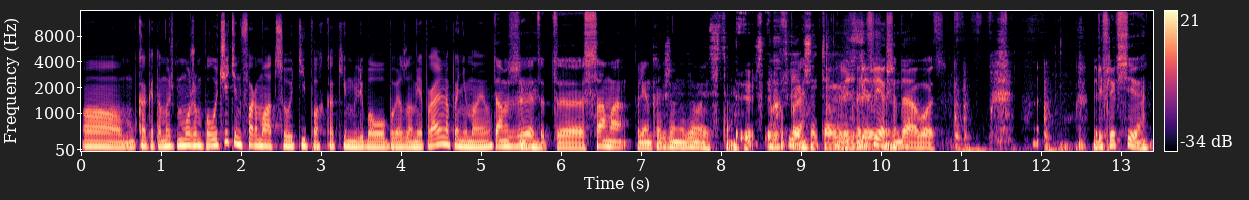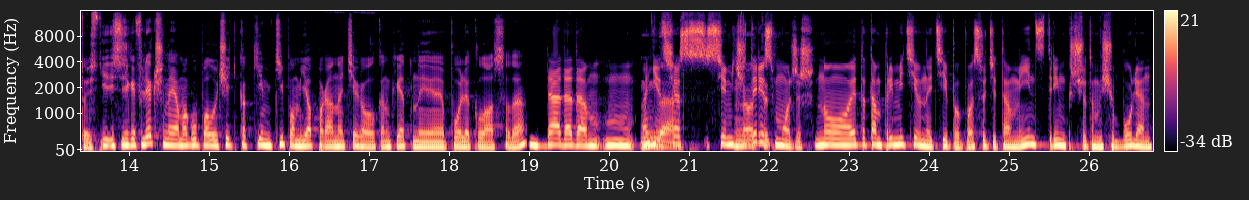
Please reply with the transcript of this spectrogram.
Э, как это? Мы можем получить информацию о типах каким-либо образом, я правильно понимаю? Там же mm-hmm. этот, э, само... Блин, как же он называется-то? Reflection там. Reflection, да, вот. Yeah. Рефлексия, то есть... Из рефлекшена я могу получить, каким типом я проаннотировал конкретные поле класса, да? Да-да-да. А нет, да. сейчас 7.4 но ты... сможешь, но это там примитивные типы, по сути, там int, string, что там еще, boolean.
